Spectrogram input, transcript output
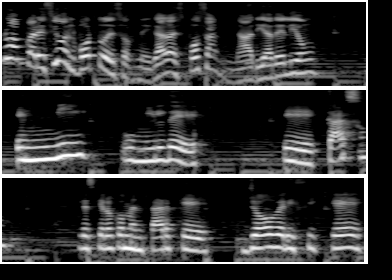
No apareció el voto de su abnegada esposa Nadia de León. En mi humilde eh, caso, les quiero comentar que yo verifiqué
